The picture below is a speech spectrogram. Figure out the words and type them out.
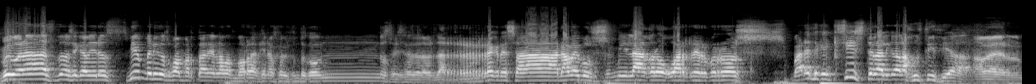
Muy buenas, todos y caballeros, bienvenidos a Juan Martán en la mazmorra de No sois de la verdad, regresa Habemos Milagro Warner Bros. Parece que existe la Liga de la Justicia A ver,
